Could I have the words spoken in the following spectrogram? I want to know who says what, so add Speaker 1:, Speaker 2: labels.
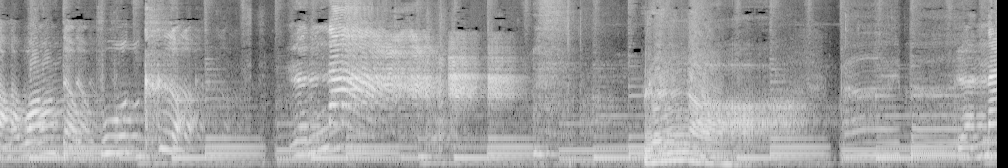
Speaker 1: 老汪的播客。人呐，
Speaker 2: 人呐，
Speaker 1: 人呐.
